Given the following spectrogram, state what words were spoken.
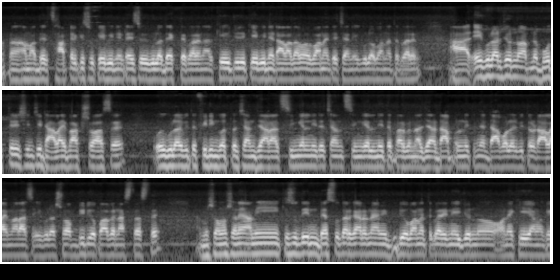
আপনার আমাদের ছাপের কিছু কেবিনেট আছে, ওইগুলো দেখতে পারেন। আর কেউ যদি কেবিনেট আলাদাভাবে বানাতে চান, এগুলো বানাতে পারেন। আর এগুলোর জন্য আপনার বত্রিশ ইঞ্চি ঢালাই বাক্স আছে। ওইগুলোর ভিতরে ফিটিং করতে চান, যারা সিঙ্গেল নিতে চান সিঙ্গেল নিতে পারবেন আর যারা ডাবল নিতে চান ডাবলের ভিতরে ঢালাই মাল আছে, এগুলো সব ভিডিও পাবেন আস্তে আস্তে। আমি সমস্যা নেই, আমি কিছুদিন ব্যস্ততার কারণে আমি ভিডিও বানাতে পারিনি, এই জন্য অনেকেই আমাকে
